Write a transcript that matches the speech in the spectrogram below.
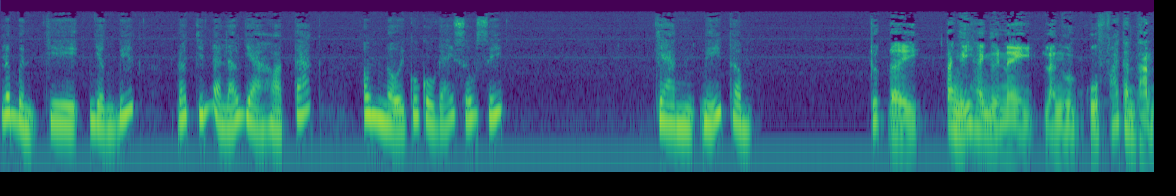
Lâm bình chi nhận biết đó chính là lão già họ tác, ông nội của cô gái xấu xí. Chàng nghĩ thầm, trước đây, ta nghĩ hai người này là người của phái thanh thành,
